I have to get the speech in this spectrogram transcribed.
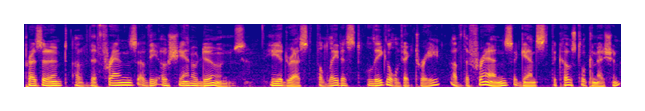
president of the Friends of the Oceano Dunes. He addressed the latest legal victory of the Friends against the Coastal Commission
